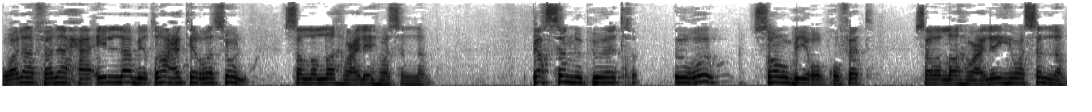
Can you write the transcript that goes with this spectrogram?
ولا فلاح إلا بطاعة الرسول صلى الله عليه وسلم Personne ne peut être heureux sans obéir au prophète sallallahu alayhi wa sallam.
